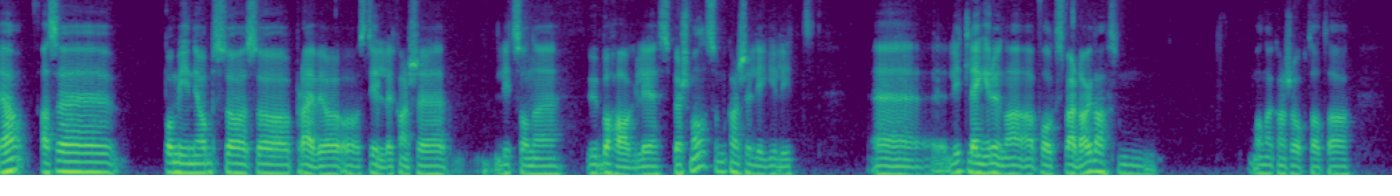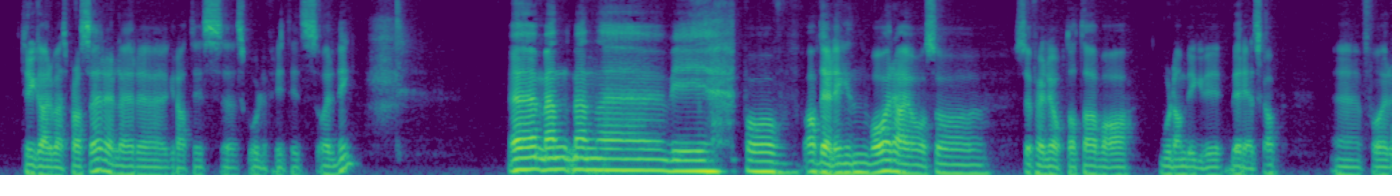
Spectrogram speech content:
Ja, altså på min jobb så, så pleier vi å, å, stille kanskje litt sånne ubehagelige spørsmål som kanskje ligger litt, eh, litt lenger unna folks hverdag. da, som Man er kanskje opptatt av trygge arbeidsplasser eller eh, gratis skolefritidsordning. Eh, men, men, eh, vi på avdelingen vår er jo også selvfølgelig opptatt av hva, hvordan bygger vi beredskap eh, for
